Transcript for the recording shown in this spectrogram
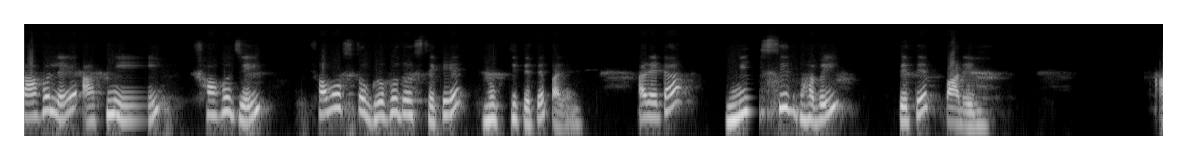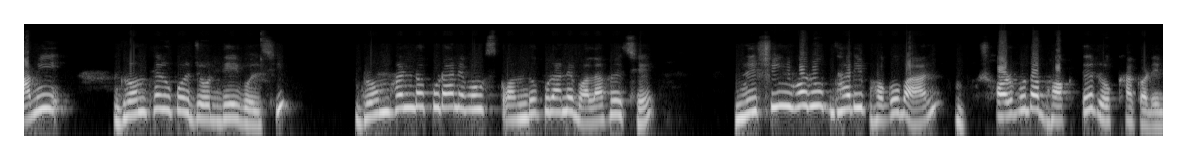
তাহলে আপনি সহজেই সমস্ত গ্রহদোষ থেকে মুক্তি পেতে পারেন। আর এটা নিশ্চিতভাবেই পেতে পারেন। আমি গ্রন্থের উপর জোর দিয়েই বলছি, ব্রহ্মাণ্ড পুরাণ এবং স্কন্দ পুরাণে বলা হয়েছে, নৃসিংহরূপধারী ভগবান সর্বদা ভক্তের রক্ষা করেন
